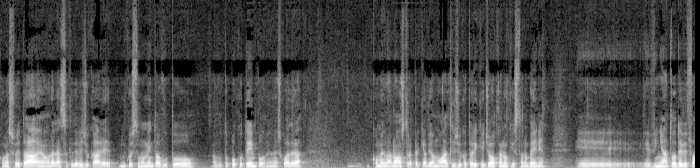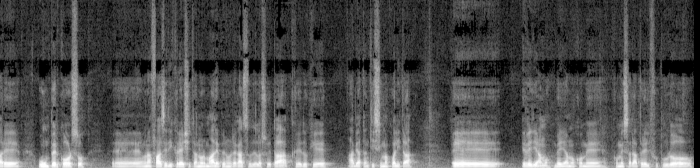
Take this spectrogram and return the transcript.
con la sua età è un ragazzo che deve giocare, in questo momento ha avuto, ha avuto poco tempo, è una squadra come la nostra perché abbiamo altri giocatori che giocano, che stanno bene e, e Vignato deve fare un percorso, eh, una fase di crescita normale per un ragazzo della sua età, credo che abbia tantissima qualità e, e vediamo, vediamo come, come, sarà per il futuro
